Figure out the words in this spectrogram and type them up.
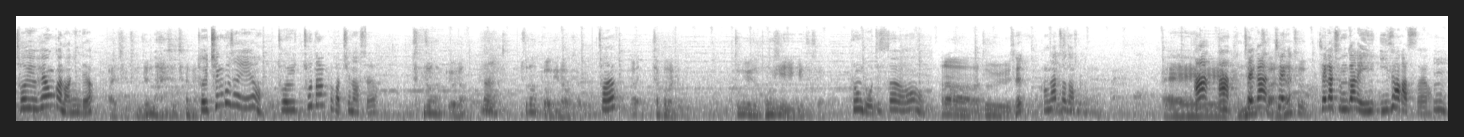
저희 회원관 아닌데요? 아 지금 존댓말 하셨잖아요. 저희 친구 사이예요. 저희 초등학교 같이 나왔어요. 초등학교요? 네. 초등학교 어디 나오셨어요? 저요? 아, 잠깐만요. 두 분이서 동시에 얘기해 주세요. 그런 게 어딨어요? 하나, 둘, 셋. 강남초등학교. 에이. 아, 아, 강남초, 제가 제가 제가 중간에 이, 이사 갔어요. 응.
